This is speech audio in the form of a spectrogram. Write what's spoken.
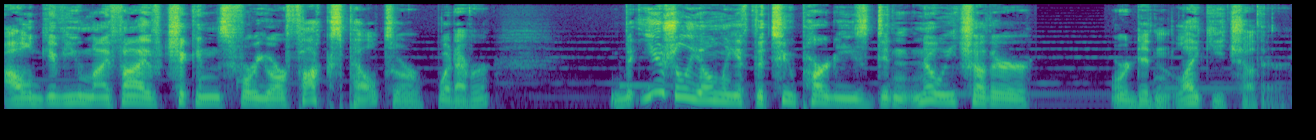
I'll give you my five chickens for your fox pelt, or whatever. But usually only if the two parties didn't know each other or didn't like each other.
